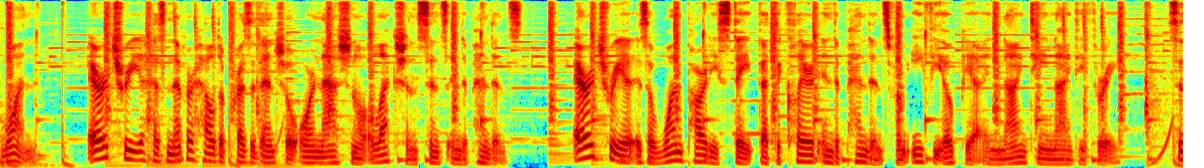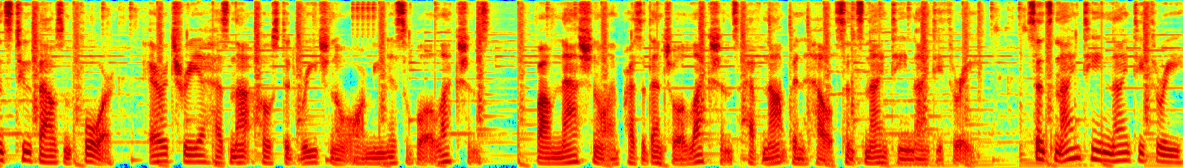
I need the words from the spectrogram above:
1. Eritrea has never held a presidential or national election since independence. Eritrea is a one-party state that declared independence from Ethiopia in 1993. Since 2004, Eritrea has not hosted regional or municipal elections, while national and presidential elections have not been held since 1993. Since 1993,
